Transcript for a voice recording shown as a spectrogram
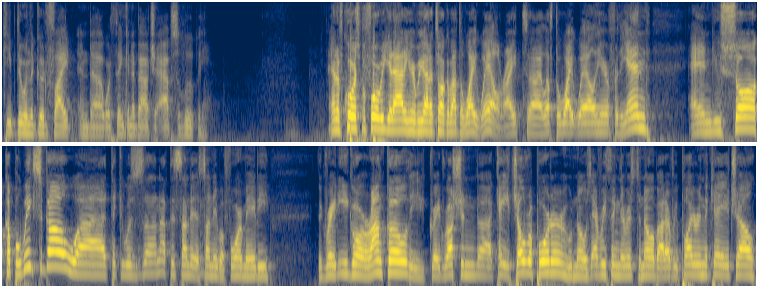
Keep doing the good fight, and uh, we're thinking about you absolutely. And of course, before we get out of here, we got to talk about the white whale, right? Uh, I left the white whale here for the end. And you saw a couple weeks ago, uh, I think it was uh, not this Sunday, the Sunday before maybe, the great Igor Eronko, the great Russian uh, KHL reporter who knows everything there is to know about every player in the KHL.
